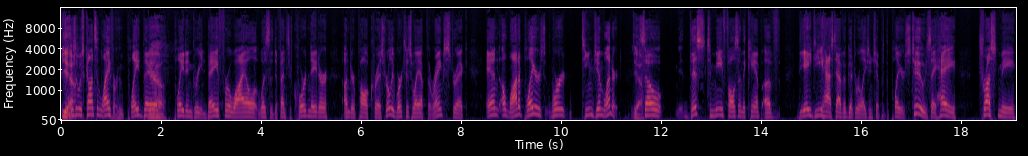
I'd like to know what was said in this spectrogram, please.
Yeah. Who's a Wisconsin lifer who played there, yeah. played in Green Bay for a while, was the defensive coordinator under Paul Chryst, really worked his way up the ranks, Strick. And a lot of players were Team Jim Leonhard. Yeah. So this, to me, falls in the camp of the AD has to have a good relationship with the players, too, to say, hey, trust me,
